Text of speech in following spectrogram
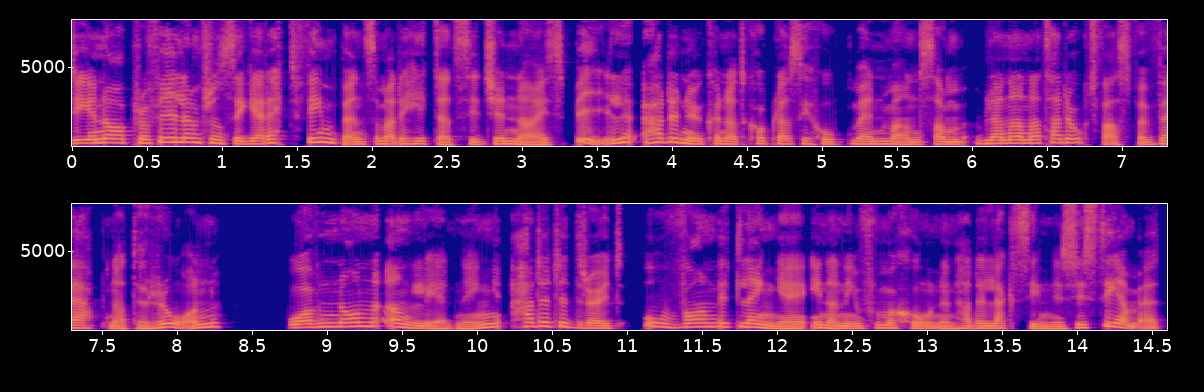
DNA-profilen från cigarettfimpen som hade hittats i Genais bil hade nu kunnat kopplas ihop med en man som bland annat hade åkt fast för väpnat rån och av någon anledning hade det dröjt ovanligt länge innan informationen hade lagts in i systemet.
